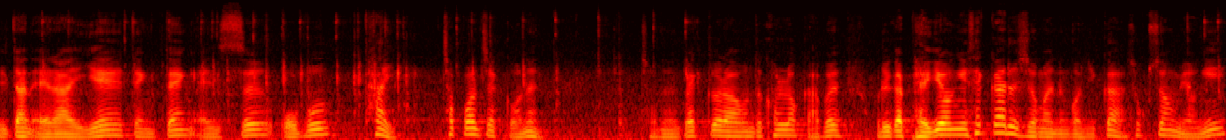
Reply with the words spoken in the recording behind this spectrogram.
일단 li의 땡땡 ans of type 첫 번째 거는 저는 백그라운드 컬러 값을 우리가 배경의 색깔을 지정하는 거니까 속성명이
